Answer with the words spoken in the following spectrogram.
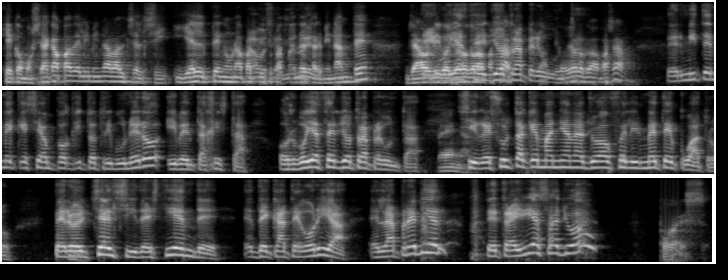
que como sea capaz de eliminar al Chelsea y él tenga una participación determinante, ya os digo yo lo que va a Otra pregunta. lo que va a pasar. Permíteme que sea un poquito tribunero y ventajista. Os voy a hacer yo otra pregunta. Si resulta que mañana Joao Félix mete cuatro, pero el Chelsea desciende de categoría en la Premier, ¿te traerías a Joao? Pues,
